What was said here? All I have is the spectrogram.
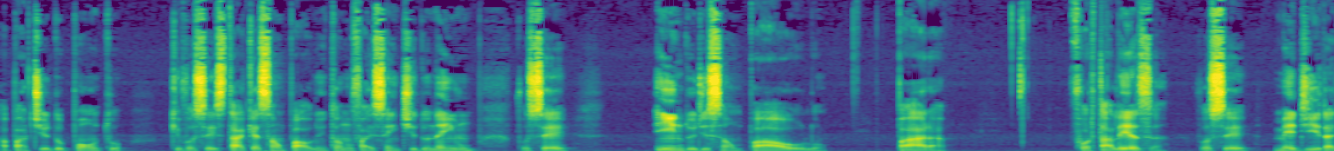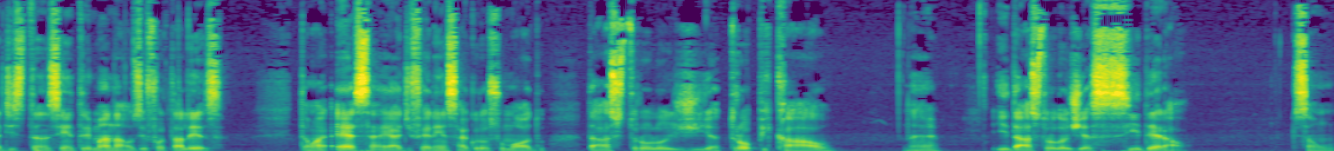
a partir do ponto que você está, que é São Paulo. Então, não faz sentido nenhum você indo de São Paulo para Fortaleza, você medir a distância entre Manaus e Fortaleza. Então, essa é a diferença, a grosso modo, da astrologia tropical né, e da astrologia sideral, que são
